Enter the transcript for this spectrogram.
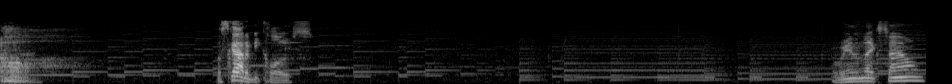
Oh. That's gotta be close. Are we in the next town?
